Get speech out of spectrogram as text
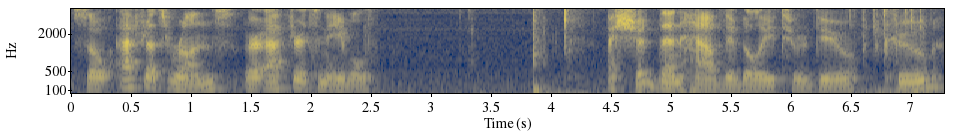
So after that's runs, or after it's enabled, I should then have the ability to do kube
